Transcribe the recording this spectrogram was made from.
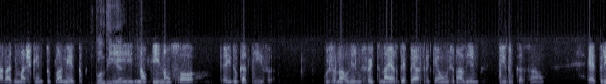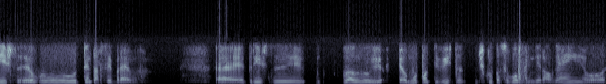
a rádio mais quente do planeta. Bom dia. E não, e não só, é educativa. O jornalismo feito na RDP África é um jornalismo de educação. É triste, eu vou tentar ser breve. É, é triste, é o meu ponto de vista, desculpa se eu vou ofender alguém ou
